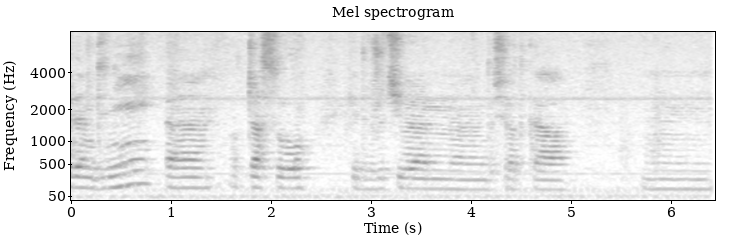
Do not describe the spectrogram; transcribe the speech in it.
7 dni e, od czasu, kiedy wrzuciłem e, do środka mm,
